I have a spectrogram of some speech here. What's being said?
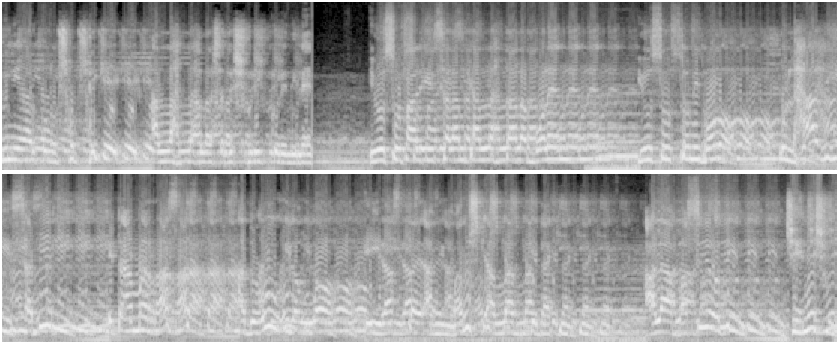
দুনিয়ার কোন শক্তিকে আল্লাহ তাআলার সাথে শরীক করে নিলেন ইউসুফ আলী ইসলামকে আল্লাহ তালা বলেন, ইউসুফ, তুমি বলো এটা আমার রাস্তা এই রাস্তায় আমি মানুষকে আল্লাহর দিকে ডাকি। আলা শুনে জেনে শুনে।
